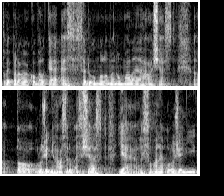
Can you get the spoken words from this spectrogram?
to vypadalo jako velké S7 lomeno malé H6. To uložení H7S6 je lisované uložení,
